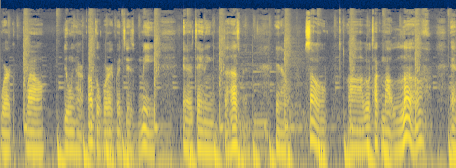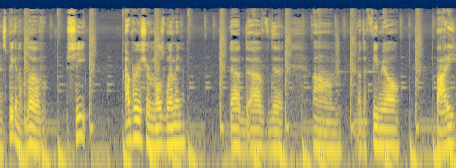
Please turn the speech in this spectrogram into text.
work, while doing her other work, which is me entertaining the husband. You know, so uh, we were talking about love. And speaking of love, she, I'm pretty sure most women uh, of the um, of the female body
